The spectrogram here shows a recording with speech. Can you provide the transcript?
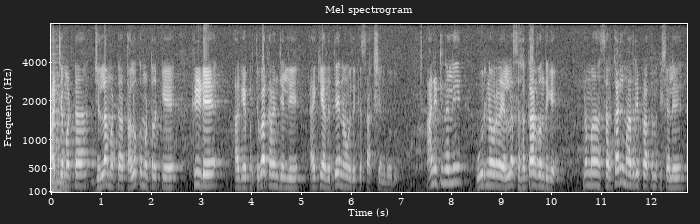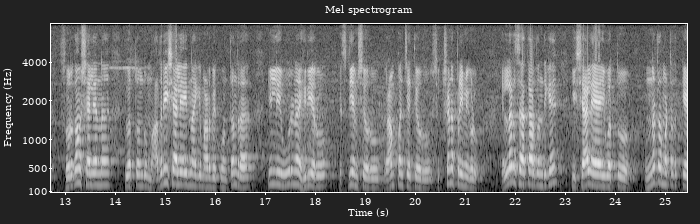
ರಾಜ್ಯ ಮಟ್ಟ, ಜಿಲ್ಲಾ ಮಟ್ಟ, ತಾಲೂಕು ಮಟ್ಟಕ್ಕೆ ಕ್ರೀಡೆ ಹಾಗೆ ಪ್ರತಿಭಾ ಕಾರಂಜಿಯಲ್ಲಿ ಆಯ್ಕೆಯಾದದ್ದೇ ನಾವು ಇದಕ್ಕೆ ಸಾಕ್ಷಿ ಅನ್ಬೋದು ಆ ನಿಟ್ಟಿನಲ್ಲಿ ಊರಿನವರ ಎಲ್ಲ ಸಹಕಾರದೊಂದಿಗೆ ನಮ್ಮ ಸರ್ಕಾರಿ ಮಾದರಿ ಪ್ರಾಥಮಿಕ ಶಾಲೆ, ಸೊರಗಾಂವ್ ಶಾಲೆಯನ್ನು ಇವತ್ತೊಂದು ಮಾದರಿ ಶಾಲೆಯನ್ನಾಗಿ ಮಾಡಬೇಕು ಅಂತಂದ್ರೆ ಇಲ್ಲಿ ಊರಿನ ಹಿರಿಯರು ಎಸ್ ಡಿ ಎಂ ಸಿ ಅವರು ಗ್ರಾಮ ಪಂಚಾಯತಿಯವರು, ಶಿಕ್ಷಣ ಪ್ರೇಮಿಗಳು ಎಲ್ಲರ ಸಹಕಾರದೊಂದಿಗೆ ಈ ಶಾಲೆ ಇವತ್ತು ಉನ್ನತ ಮಟ್ಟದಕ್ಕೆ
